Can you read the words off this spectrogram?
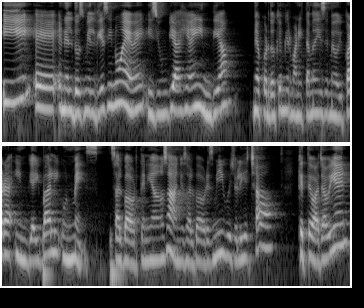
Y eh, en el 2019 hice un viaje a India. Me acuerdo que mi hermanita me dice, me voy para India y Bali un mes. Salvador tenía dos años, Salvador es mi hijo, y yo le dije, chao que te vaya bien,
